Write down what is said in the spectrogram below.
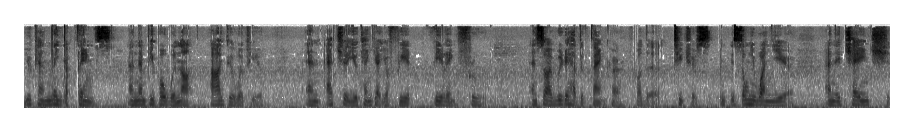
you can link up things, and then people will not argue with you. And actually, you can get your fe- feeling through. And so I really have to thank her for the teachers. It's only one year, and it changed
